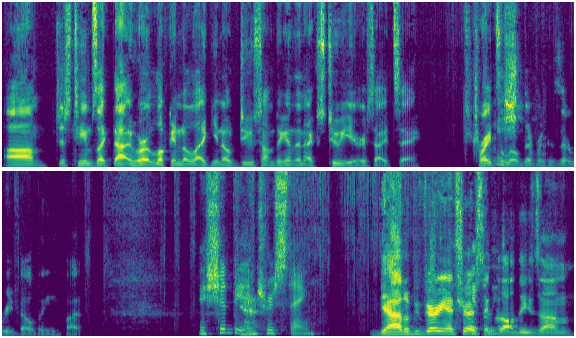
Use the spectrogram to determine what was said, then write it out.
Um, just teams like that who are looking to like, you know, do something in the next two years, I'd say. Detroit's a little should- different because they're rebuilding, but It should be Yeah. interesting. Yeah, it'll be very interesting with all these um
